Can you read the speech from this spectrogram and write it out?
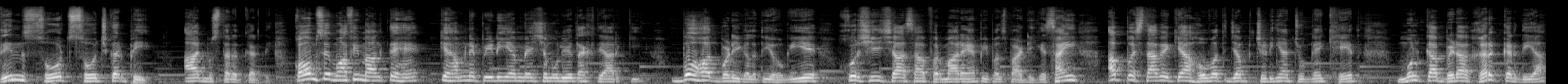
दिन सोच सोच कर भी। आज मुस्तरद कर दी। कौम से माफ़ी मांगते हैं कि हमने पीडीएम में शमूलियत अख्तियार की। बहुत बड़ी गलती होगी ये खुर्शीद शाह साहब फरमा रहे हैं पीपल्स पार्टी के साई, अब पछतावे क्या होवत जब चिड़ियाँ चुग गई खेत? मुल्क का बेड़ा गर्क कर दिया।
